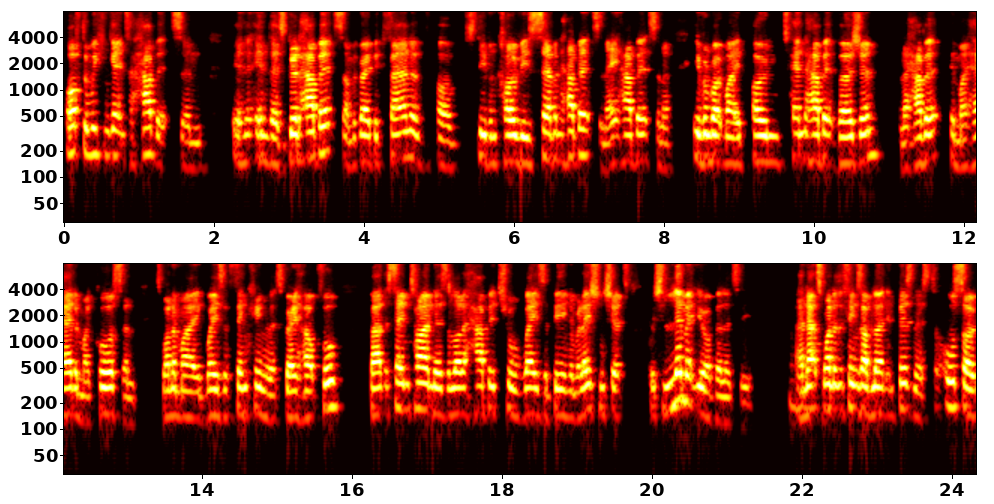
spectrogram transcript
often we can get into habits, and in, in there's good habits. I'm a very big fan of, of Stephen Covey's Seven Habits and Eight Habits, and I even wrote my own Ten Habit version, and I have it in my head in my course, and it's one of my ways of thinking that's very helpful. But at the same time, there's a lot of habitual ways of being in relationships which limit your ability. Mm-hmm. And that's one of the things I've learned in business. Also,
